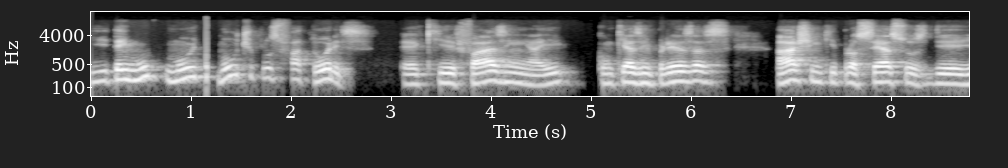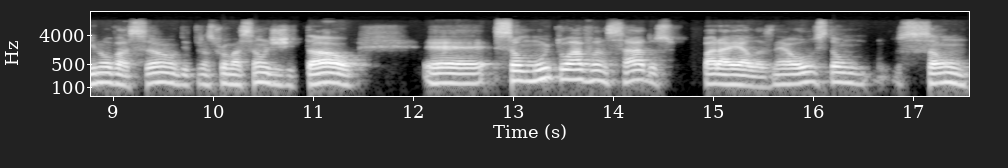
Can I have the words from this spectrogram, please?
E tem múltiplos fatores é, que fazem aí com que as empresas achem que processos de inovação, de transformação digital, é, são muito avançados para elas, né? ou estão, são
